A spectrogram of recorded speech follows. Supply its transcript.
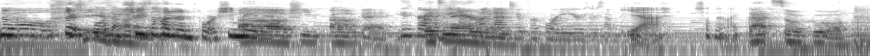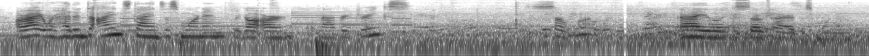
No, thir- She is 104. she's 104. She made Oh, it. she. Oh, okay. His grandma It's an had one heirloom. on to for 40 years or something. Yeah, something like that. That's so cool. All right, we're heading to Einstein's this morning. We got our Maverick drinks. So fun. I look so tired this morning.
